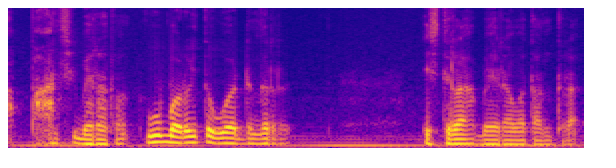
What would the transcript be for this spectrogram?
apaan sih Bairawat gue baru itu gue denger istilah Bairawat Tantra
